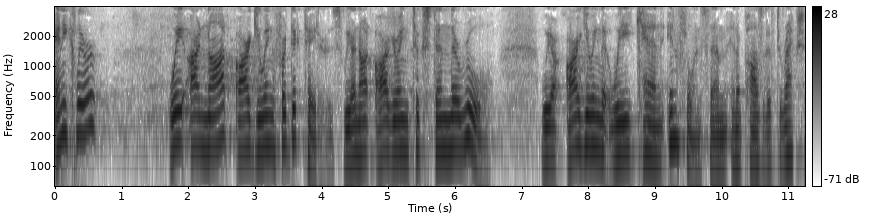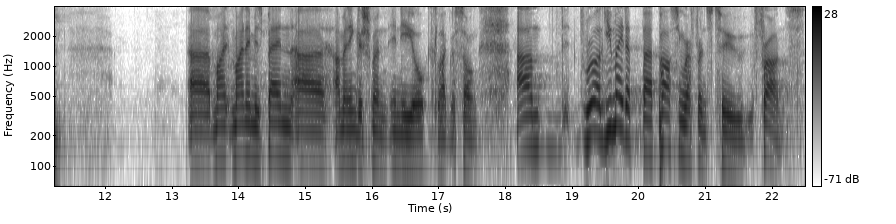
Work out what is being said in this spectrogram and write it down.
any clearer? We are not arguing for dictators. We are not arguing to extend their rule. We are arguing that we can influence them in a positive direction. Uh, my, my name is Ben. Uh, I'm an Englishman in New York, like the song. Um, Reuel, you made a, a passing reference to France.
